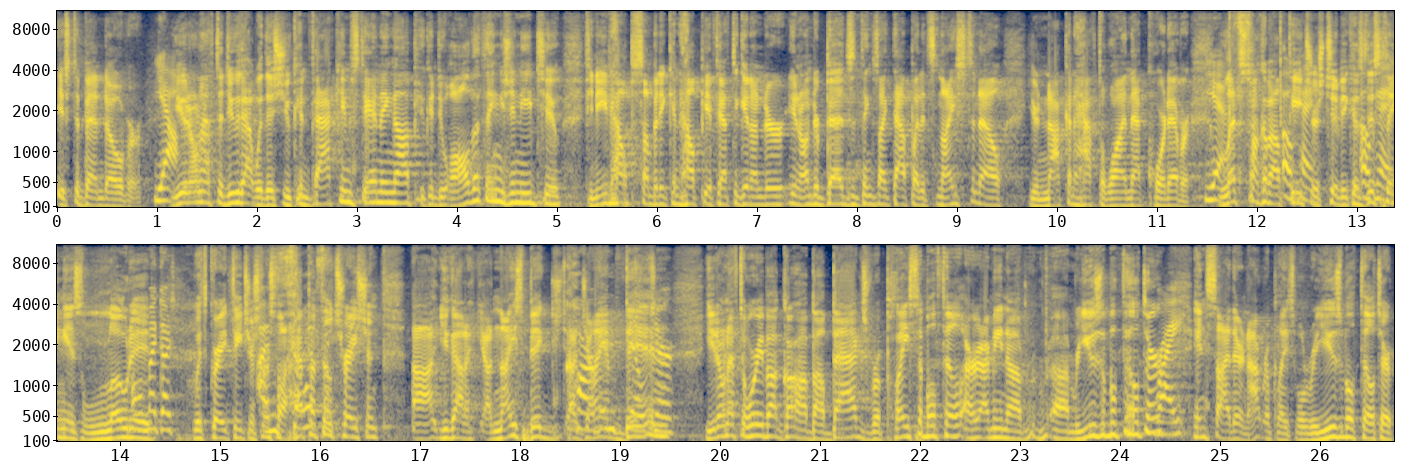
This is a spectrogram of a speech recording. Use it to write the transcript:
is to bend over. Yeah. You don't have to do that with this. You can vacuum standing up. You can do all the things you need to. If you need help, somebody can help you. If you have to get under, you know, under beds and things like that. But it's nice to know you're not going to have to wind that cord ever. Yes. Let's talk about Okay. features too, because this thing is loaded Oh with great features. 1st I'm of all, so HEPA filtration. Uh, you got a, a nice big uh, Carbon giant bin. filter. You don't have to worry about about bags. Replaceable filter, or I mean, uh, um, reusable filter. Right. Inside there, not replaceable, reusable filter.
